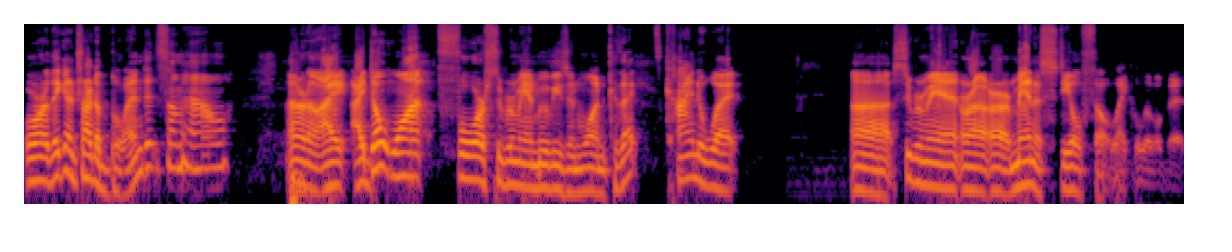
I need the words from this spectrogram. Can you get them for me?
or are they going to try to blend it somehow? I don't know. I I don't want four Superman movies in one cuz that's kind of what uh Superman or, or Man of Steel felt like a little bit.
